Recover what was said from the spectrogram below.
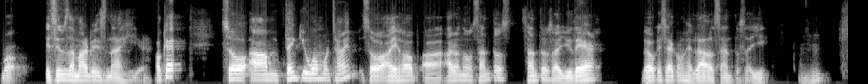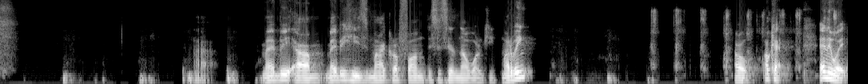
Well, it seems that Marvin is not here. Okay. So um, thank you one more time. So I hope, uh, I don't know, Santos, Santos, are you there? Veo que se ha congelado Santos allí. Ujú. Ah, maybe, um, maybe his microphone is still not working. Marvin? Oh, okay. Anyway,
